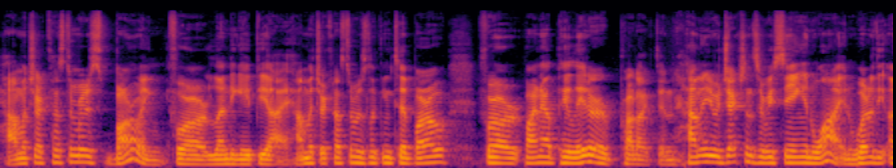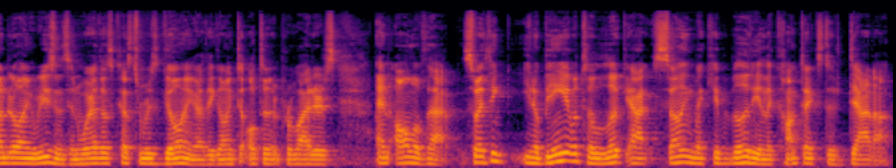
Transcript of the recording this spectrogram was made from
how much are customers borrowing for our lending API? How much are customers looking to borrow for our buy now pay later product? And how many rejections are we seeing and why? And what are the underlying reasons? And where are those customers going? Are they going to alternate providers? And all of that. So I think, you know, being able to look at selling by capability in the context of data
